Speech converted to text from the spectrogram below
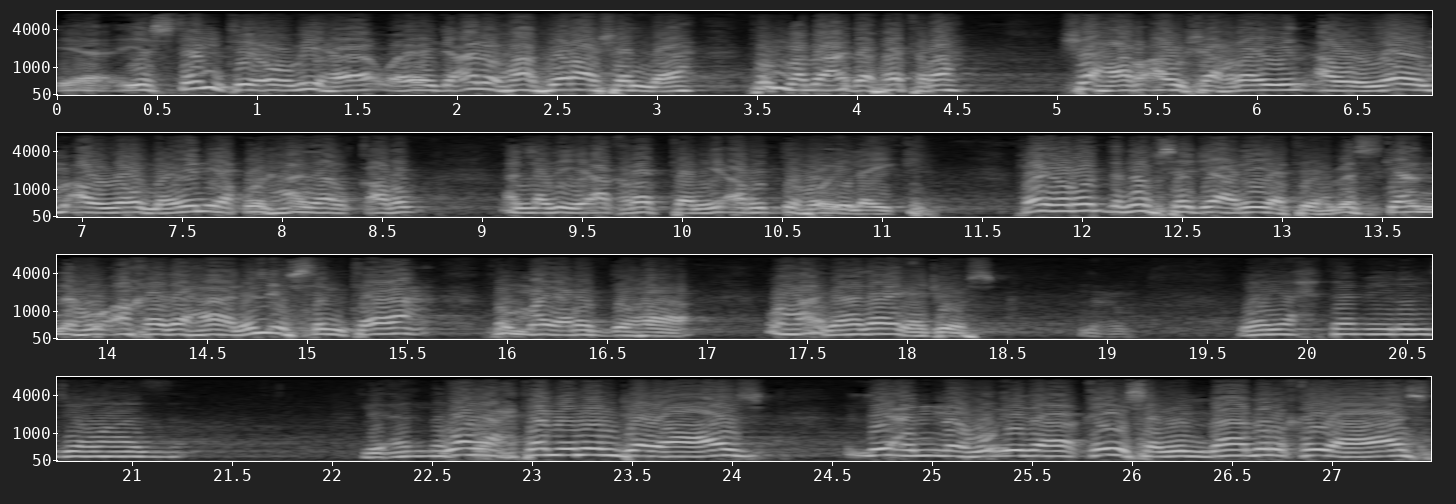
فيستمتع بها ويجعلها فراشا له. ثم بعد فترة شهر أو شهرين أو يوم أو يومين يقول هذا القرض الذي أقرضتني أرده إليك. فيرد نفس جاريته بس كأنه أخذها للاستمتاع ثم يردها. وهذا لا يجوز. نعم. ويحتمل الجواز لأن ويحتمل الجواز لأنه إذا قيس من باب القياس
